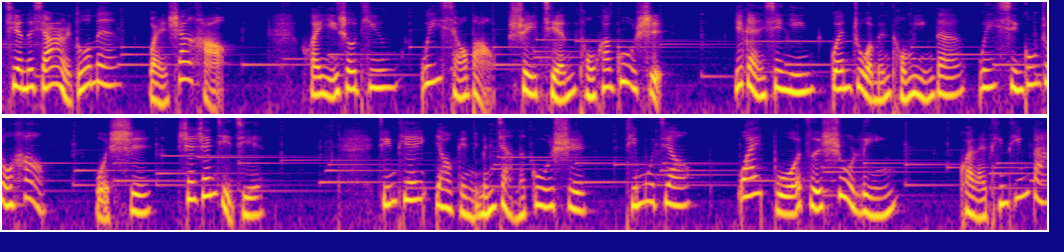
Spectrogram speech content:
亲爱的小耳朵们，晚上好！欢迎收听微小宝睡前童话故事，也感谢您关注我们同名的微信公众号。我是珊珊姐姐，今天要给你们讲的故事题目叫《歪脖子树林》，快来听听吧。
